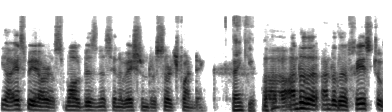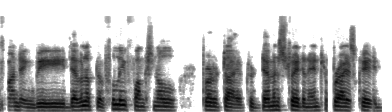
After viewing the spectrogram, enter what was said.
Yeah, SBIR is Small Business Innovation Research Funding. Thank you. Uh, under the under the phase two funding, we developed a fully functional prototype to demonstrate an enterprise-grade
